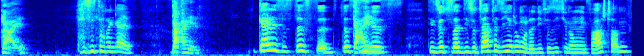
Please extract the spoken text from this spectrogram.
Geil. Was ist daran geil? Geil. Geil ist es, dass, dass sie Geil. das, die, die Sozialversicherung oder die Versicherung verarscht haben.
